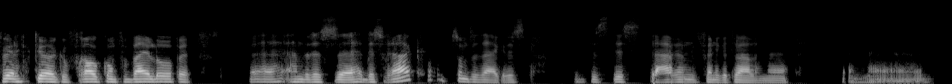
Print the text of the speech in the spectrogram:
willekeurige vrouw komt voorbij lopen. eh, en dat is, het is raak, om zo te zeggen. Dus, dus, dus daarin vind ik het wel een, eh, een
